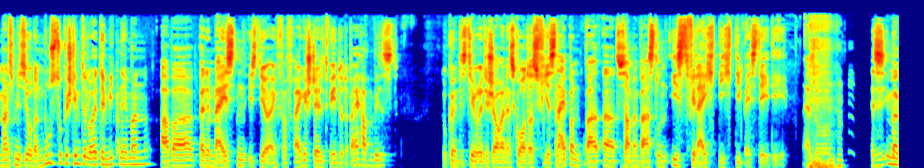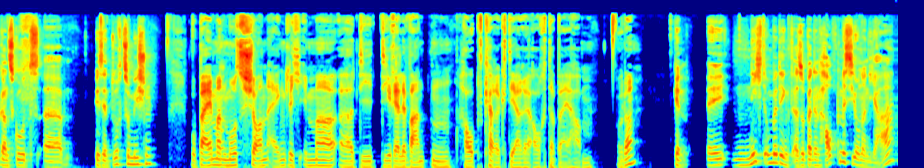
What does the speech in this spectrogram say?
in manchen Missionen musst du bestimmte Leute mitnehmen, aber bei den meisten ist dir einfach freigestellt, wen du dabei haben willst. Du könntest theoretisch auch einen Squad aus vier Snipern äh, zusammenbasteln, ist vielleicht nicht die beste Idee. Also es ist immer ganz gut, äh, bisschen durchzumischen. Wobei man muss schon eigentlich immer äh, die, die relevanten Hauptcharaktere auch dabei haben, oder? Genau. Äh, nicht unbedingt. Also bei den Hauptmissionen ja,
